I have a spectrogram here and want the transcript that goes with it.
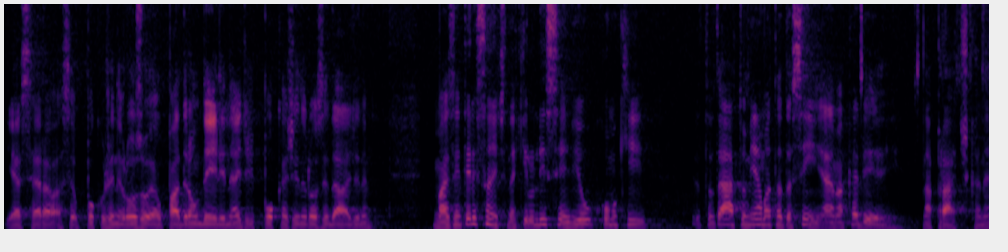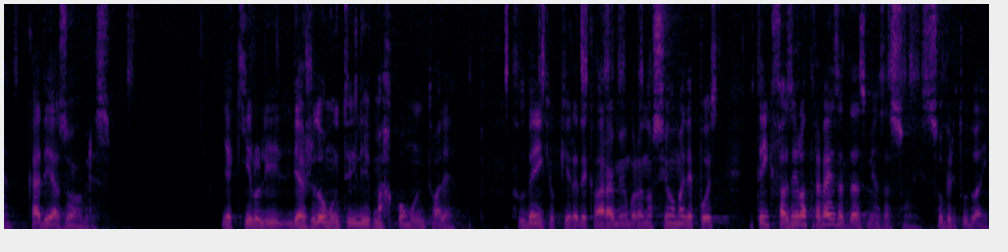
E essa era, é um pouco generoso, é o padrão dele, né? De pouca generosidade, né? Mas é interessante, naquilo né? lhe serviu como que, ah, tu me ama tanto assim? Ah, mas cadê na prática, né? Cadê as obras? E aquilo lhe, lhe ajudou muito, e lhe marcou muito, olha, tudo bem que eu queira declarar meu amor ao Nosso Senhor, mas depois eu tenho que fazê-lo através das minhas ações, sobretudo aí.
